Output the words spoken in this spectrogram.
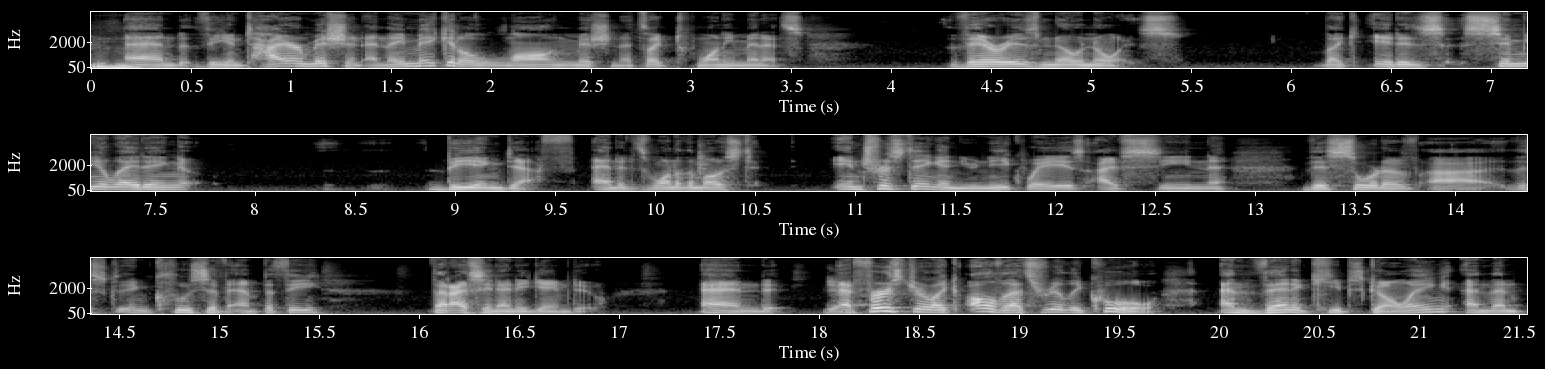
Mm-hmm. And the entire mission, and they make it a long mission, it's like 20 minutes. There is no noise. Like it is simulating being deaf. And it's one of the most interesting and unique ways I've seen this sort of uh, this inclusive empathy that I've seen any game do. And at first you're like, oh, that's really cool. And then it keeps going. And then,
